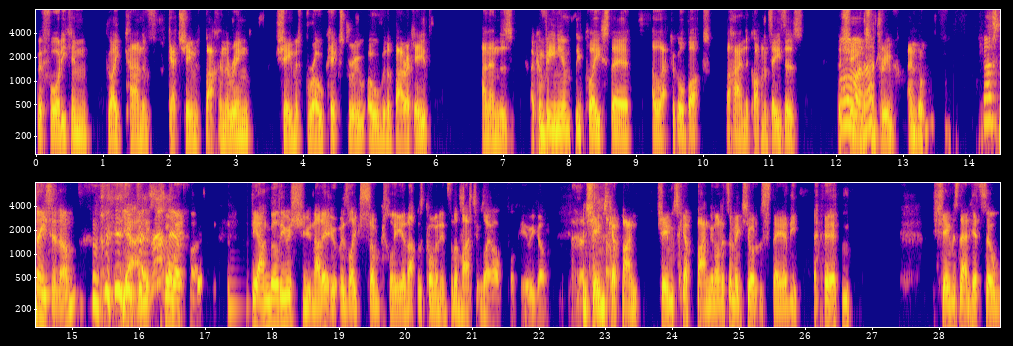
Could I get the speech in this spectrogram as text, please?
before he can like kind of get Sheamus back in the ring, Sheamus Brogue kicks Drew over the barricade, and then there's a conveniently placed uh, electrical box behind the commentators. The Oh, Sheamus that- and Drew end up That's nice of them. Yeah, and it's the way- the angle he was shooting at it, it was like so clear that was coming into the match. It was like, oh fuck, here we go. And James kept bang, James kept banging on it to make sure it was steady. Um, Sheamus then hits a,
